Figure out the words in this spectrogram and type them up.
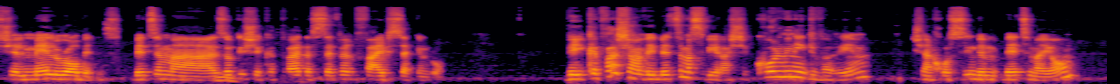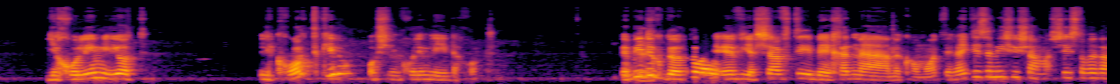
של מל רובינס, בעצם mm. זאתי שכתבה את הספר Five Second Rule. והיא כתבה שם, והיא בעצם מסבירה שכל מיני דברים שאנחנו עושים בעצם היום, יכולים להיות, לקרות כאילו, או שהם יכולים להידחות. ובדיוק okay. אוקיי. באותו ערב ישבתי באחד מהמקומות וראיתי איזה מישהי שם שהסתובבה.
